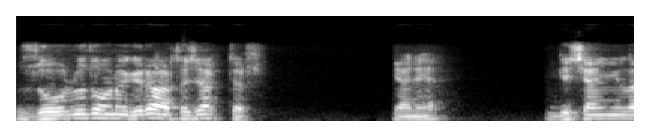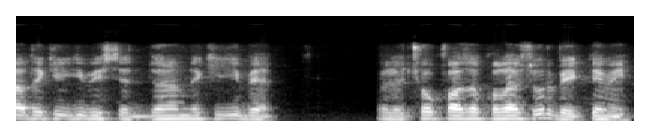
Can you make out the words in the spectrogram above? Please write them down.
zorluğu da ona göre artacaktır. Yani geçen yıllardaki gibi işte dönemdeki gibi öyle çok fazla kolay soru beklemeyin.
